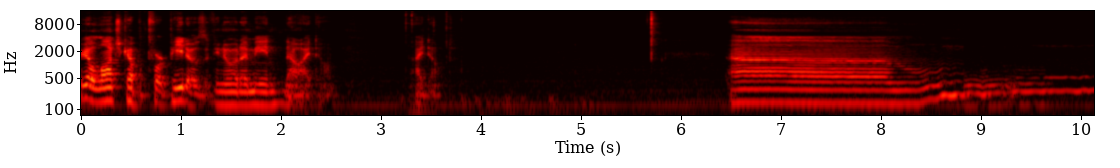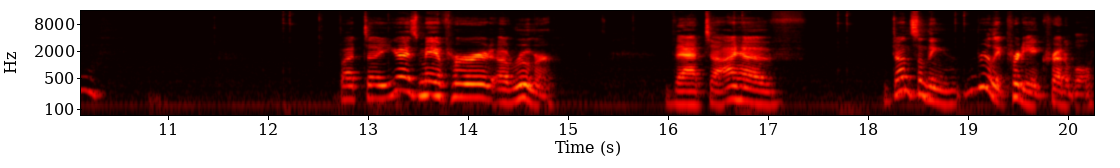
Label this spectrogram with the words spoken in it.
I gotta launch a couple torpedoes, if you know what I mean. No, I don't. I don't. Um, but uh, you guys may have heard a rumor that uh, I have done something really pretty incredible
